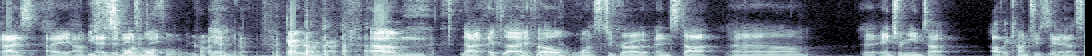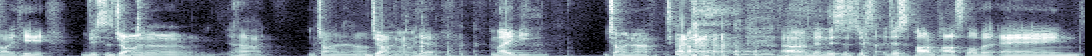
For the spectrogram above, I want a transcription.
as a um, you as just want entity- Hawthorn to grow. yeah, go, go, go, go. Um, no, if the AFL wants to grow and start um, uh, entering into other countries Yeah. outside of here, this is China and uh, China, China. yeah, maybe China. China. Um, then this is just just part and parcel of it, and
